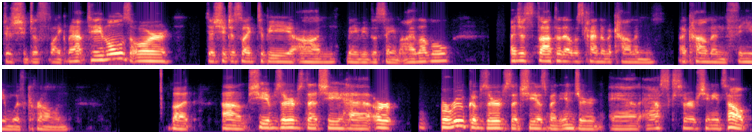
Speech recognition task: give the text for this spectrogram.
does she just like map tables or does she just like to be on maybe the same eye level? I just thought that that was kind of a common a common theme with Crone. But um, she observes that she had, or Baruk observes that she has been injured and asks her if she needs help.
